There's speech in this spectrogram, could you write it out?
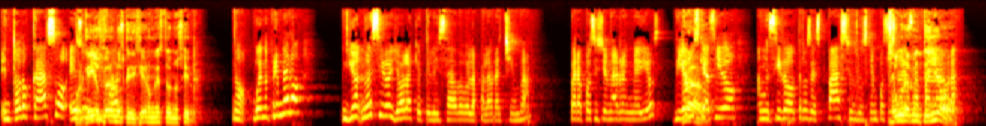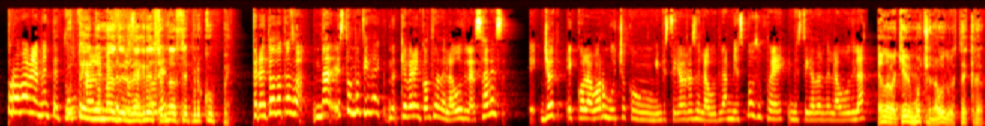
En todo caso, es Porque un ellos fueron los que dijeron esto no sirve. No, bueno, primero, yo no he sido yo la que he utilizado la palabra chimba para posicionarlo en medios. Digamos Claro. que ha sido, han sido otros espacios los que han posicionado Seguramente esa yo. palabra. Probablemente tú. Usted probablemente nomás de regreso, actores. no se preocupe. Pero en todo caso, na- esto no tiene que ver en contra de la UDLA. ¿Sabes? eh, yo eh, colaboro mucho con investigadores de la UDLA. Mi esposo fue investigador de la UDLA. Ya no la quieren mucho en la UDLA, usted creo.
